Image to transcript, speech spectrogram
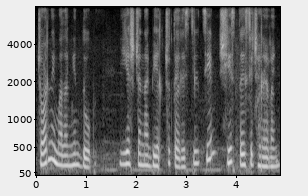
Чорний меламін дуб. Є ще набір 4 стільці 6000 гривень.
